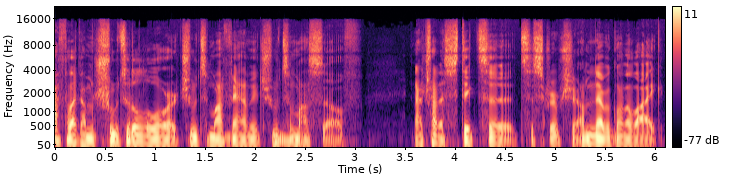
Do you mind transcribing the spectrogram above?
I feel like I'm true to the Lord, true to my family, true to mm-hmm. myself, and I try to stick to to Scripture. I'm never gonna like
